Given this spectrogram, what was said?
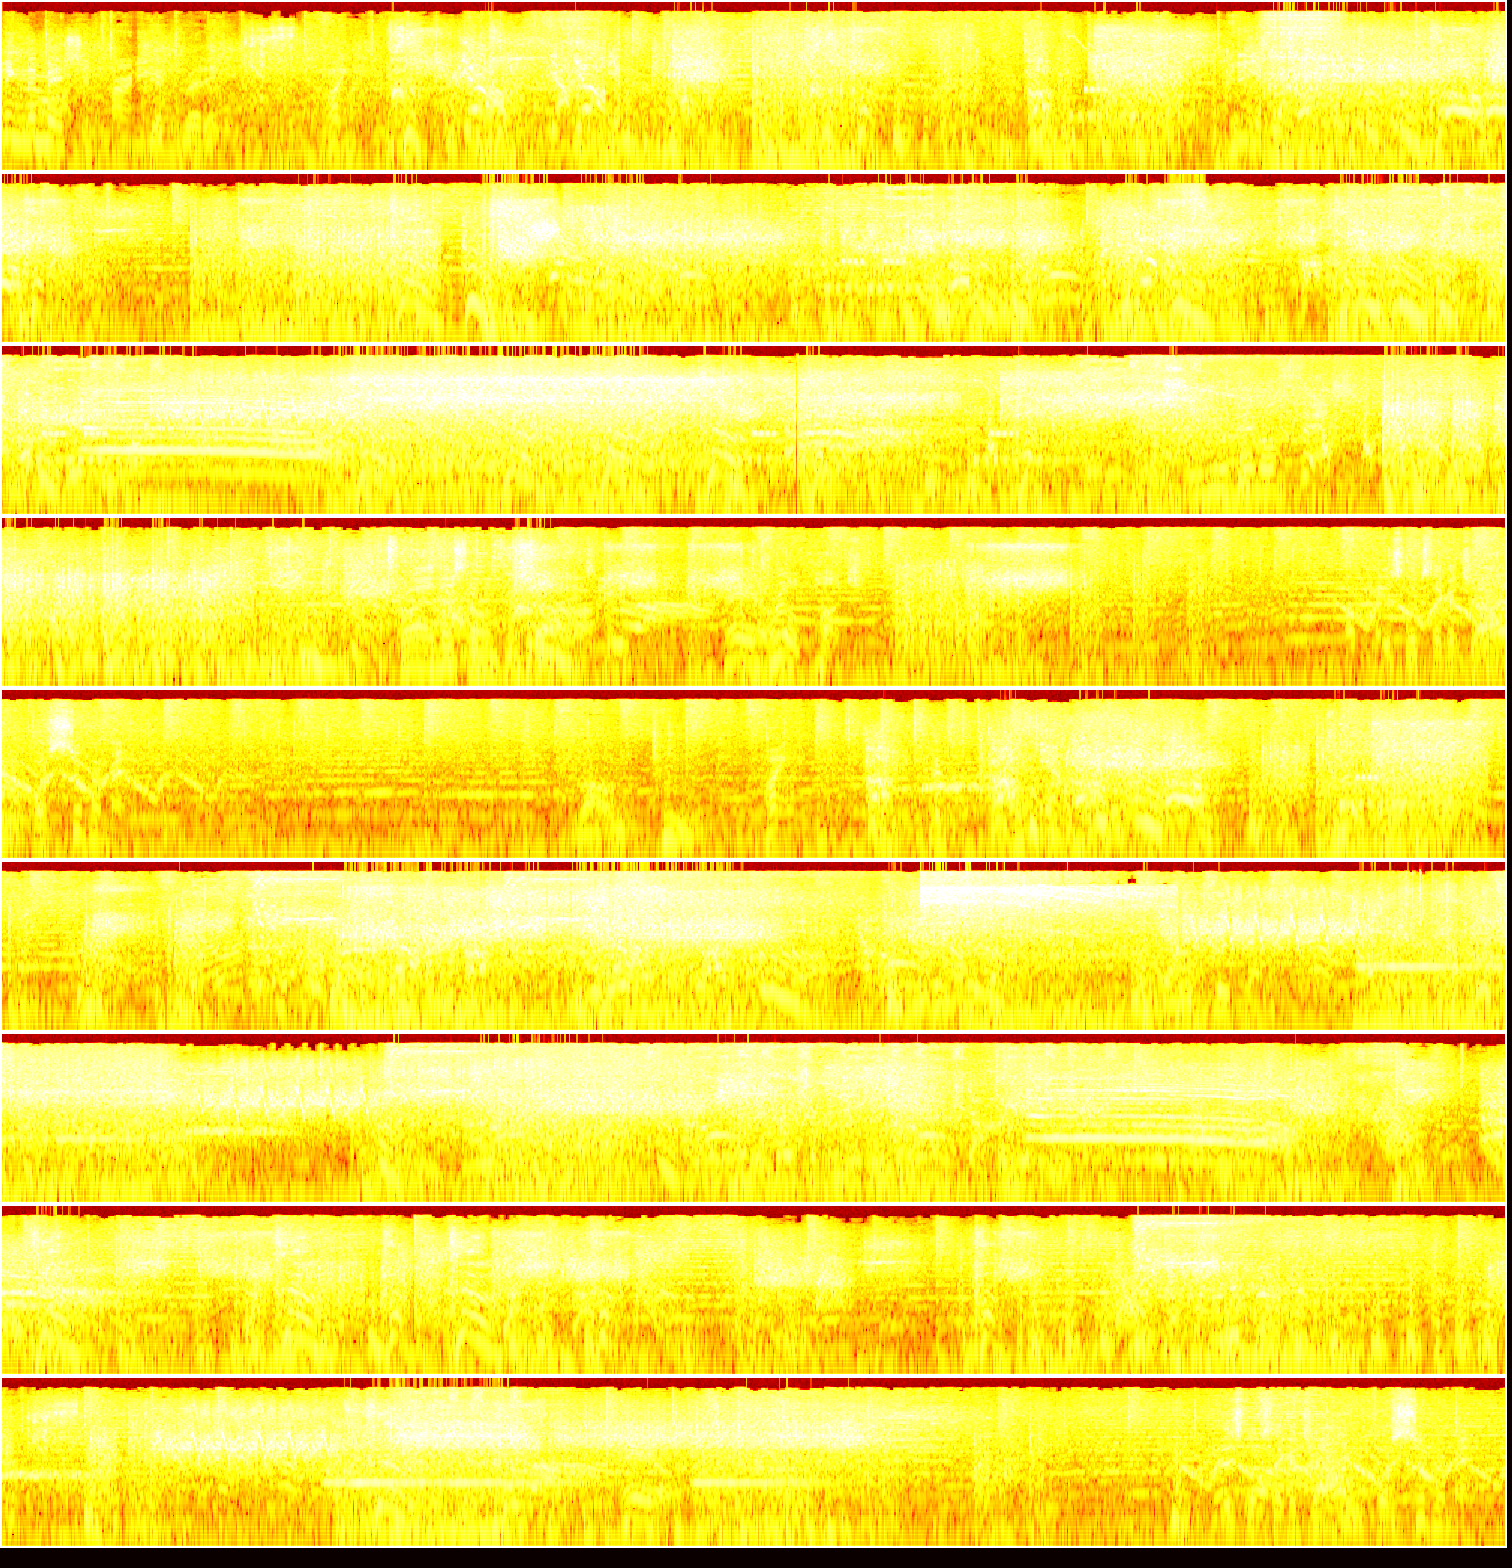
finish, attorney. Get ready. You handle this! Try this on for size. Drill punch! This looks like a job for Superman. Round two. Fight! No! This looks like a job for Superman.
